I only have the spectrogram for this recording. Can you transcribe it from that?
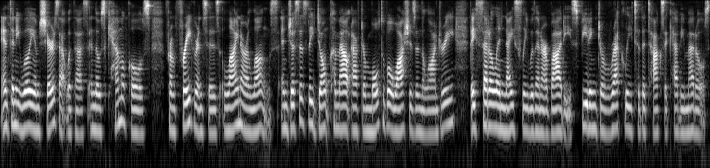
Anthony Williams shares that with us, and those chemicals from fragrances line our lungs. And just as they don't come out after multiple washes in the laundry, they settle in nicely within our bodies, feeding directly to the toxic heavy metals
